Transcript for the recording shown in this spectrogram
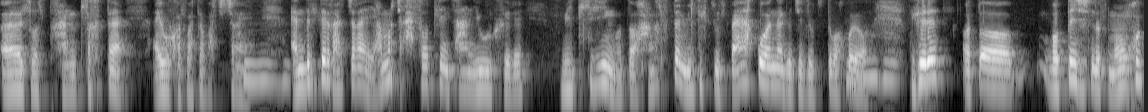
ойлголт, хандлагатай аюух холбоотой болчихж байгаа юм. Амьдрал дээр гарч байгаа ямар ч асуудлын цаана юу гэхээр мэдлэгийн одоо хангалттай мэдих зүйл байхгүй байна гэж ил үздэг байхгүй юу. Тэгэхээр одоо буддын шишинд бол мунхаг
